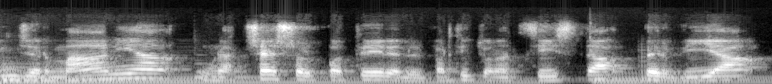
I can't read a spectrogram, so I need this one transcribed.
in Germania un accesso al potere del partito nazista per via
